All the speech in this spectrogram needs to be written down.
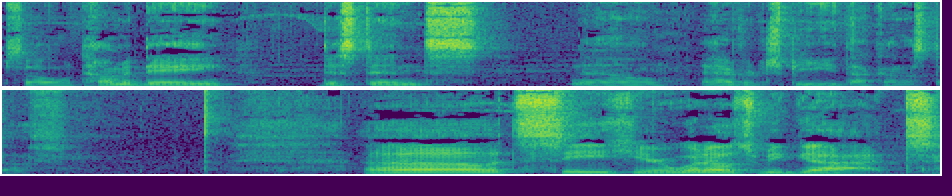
So time of day, distance, know, average speed, that kind of stuff. Uh, let's see here. What else we got?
